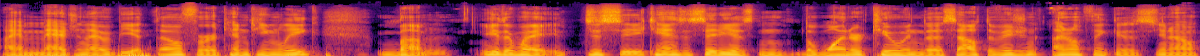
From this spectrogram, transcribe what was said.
I imagine that would be it though for a 10 team league. But Mhm. either way, to see Kansas City as the one or two in the South Division, I don't think is, you know,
